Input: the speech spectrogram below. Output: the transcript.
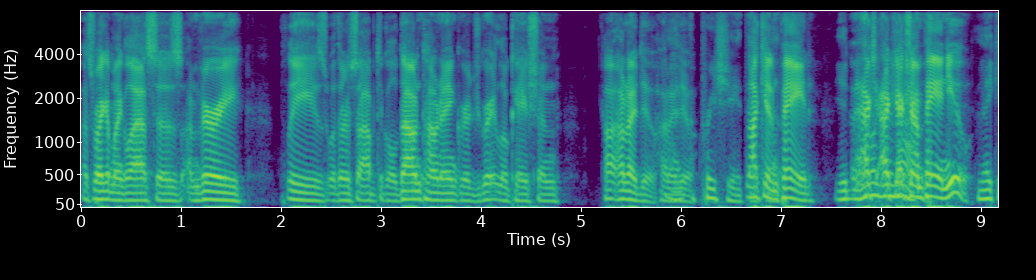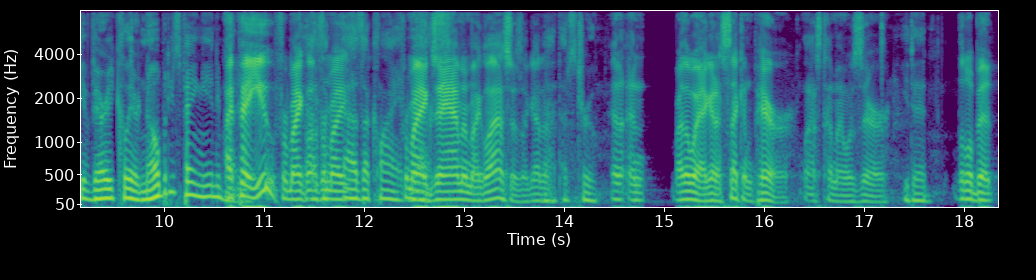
That's where I get my glasses. I'm very pleased with Ursa Optical, downtown Anchorage, great location. How, how'd I do? How'd I, I do? Appreciate that. Not getting paid. You- no, actually, actually. I'm paying you. Make it very clear. Nobody's paying anybody. I pay you for my as, for a, my as a client for my yes. exam and my glasses. I got to Yeah, that's true. And, and by the way, I got a second pair last time I was there. You did. A little bit,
